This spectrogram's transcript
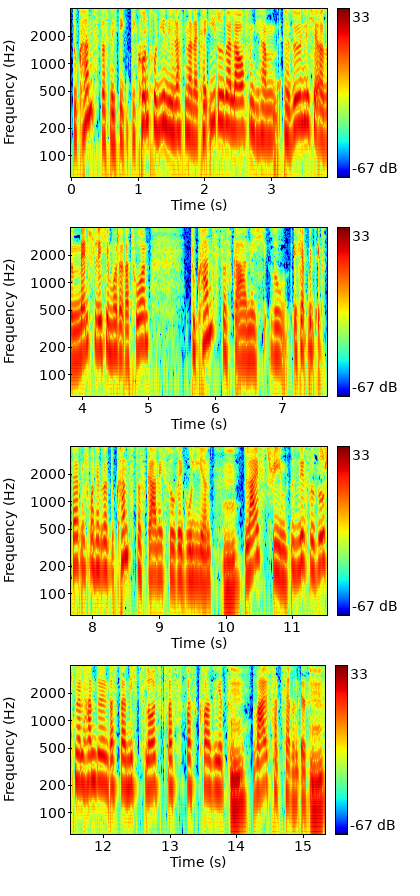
du kannst das nicht. Die, die kontrollieren, die lassen dann der KI drüber laufen, die haben persönliche, also menschliche Moderatoren. Du kannst das gar nicht so. Ich habe mit Experten gesprochen, die haben gesagt, du kannst das gar nicht so regulieren. Mhm. Livestream, willst du so schnell handeln, dass da nichts läuft, was was quasi jetzt mhm. wahlverzerrend ist. Mhm.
